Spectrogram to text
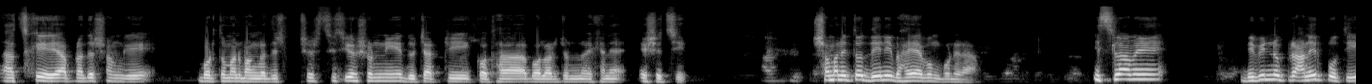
আজকে আপনাদের সঙ্গে বর্তমান বাংলাদেশের সিচুয়েশন নিয়ে দু চারটি কথা বলার জন্য এখানে এসেছি। সম্মানিত দিনী ভাই এবং বোনেরা, ইসলামে বিভিন্ন প্রাণীর প্রতি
